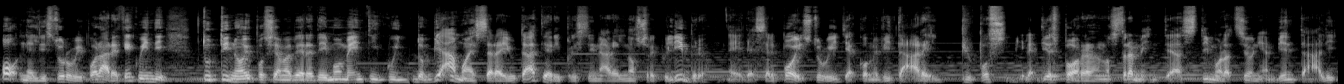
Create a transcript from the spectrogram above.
o nel disturbo bipolare, che quindi tutti noi possiamo avere dei momenti in cui dobbiamo essere aiutati a ripristinare il nostro equilibrio ed essere poi istruiti a come evitare il più possibile di esporre la nostra mente a stimolazioni ambientali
